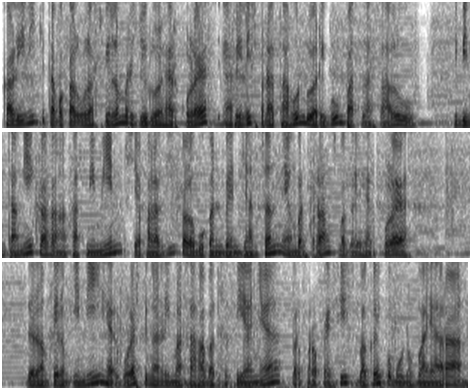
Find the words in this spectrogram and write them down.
Kali ini kita bakal ulas film berjudul Hercules yang rilis pada tahun 2014 lalu. Dibintangi kakak angkat Mimin, siapa lagi kalau bukan Ben Johnson yang berperan sebagai Hercules. Dalam film ini, Hercules dengan lima sahabat setianya berprofesi sebagai pembunuh bayaran.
